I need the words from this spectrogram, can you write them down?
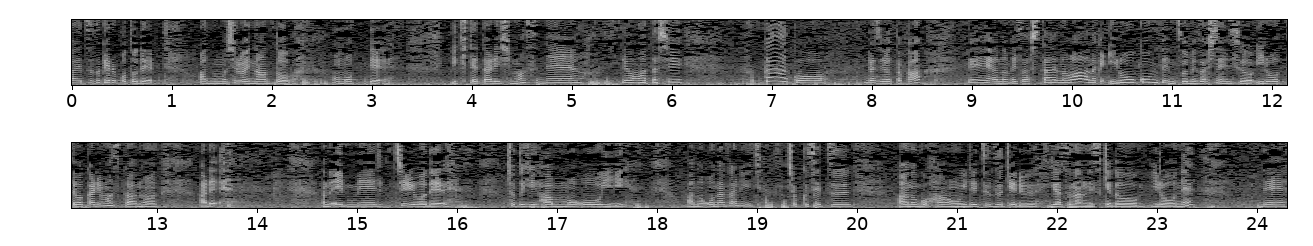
え続けることであの面白いなと思って生きてたりしますね。でも私がこうラジオとか。であの目指したいのはなんか色コンテンツを目指したいんですよ。色って分かりますか？あのあれ。あの延命治療でちょっと批判も多い。あのお腹に直接あのご飯を入れ続けるやつなんですけど色をね。で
